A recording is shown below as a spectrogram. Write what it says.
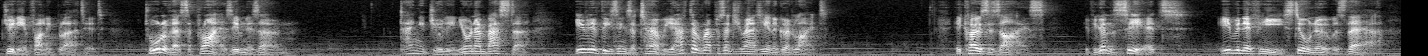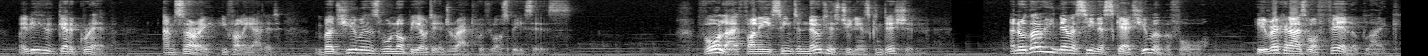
Julian finally blurted, to all of their surprise, even his own. Dang it, Julian, you're an ambassador. Even if these things are terrible, you have to represent humanity in a good light. He closed his eyes. If going to see it, even if he still knew it was there, maybe he could get a grip. I'm sorry, he finally added, but humans will not be able to interact with your species. Vorlak finally seemed to notice Julian's condition, and although he'd never seen a scared human before, he recognized what fear looked like,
